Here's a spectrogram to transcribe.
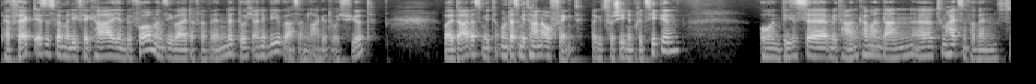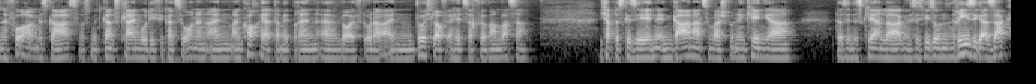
Perfekt ist es, wenn man die Fäkalien, bevor man sie weiterverwendet, durch eine Biogasanlage durchführt, weil da das Methan, und das Methan auffängt. Da gibt es verschiedene Prinzipien. Und dieses äh, Methan kann man dann äh, zum Heizen verwenden. Das ist ein hervorragendes Gas, was mit ganz kleinen Modifikationen ein, ein Kochherd damit brennen äh, läuft oder ein Durchlauferhitzer für Warmwasser. Ich habe das gesehen in Ghana zum Beispiel und in Kenia. Da sind es Kläranlagen. Das ist wie so ein riesiger Sack,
